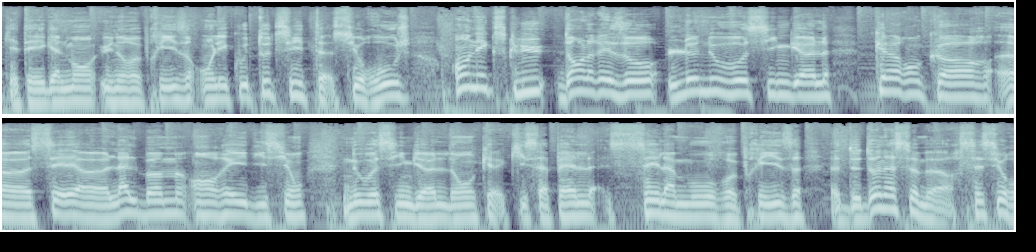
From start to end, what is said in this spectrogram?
qui était également une reprise. On l'écoute tout de suite sur Rouge. On exclut dans le réseau le nouveau single Cœur encore. Euh, C'est euh, l'album en réédition, nouveau single donc qui s'appelle C'est l'amour reprise de Donna Summer. C'est sur Rouge.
